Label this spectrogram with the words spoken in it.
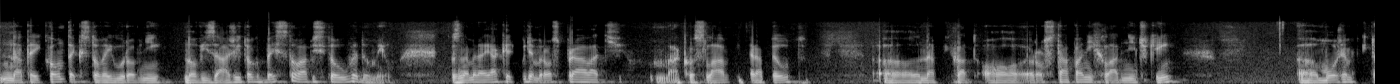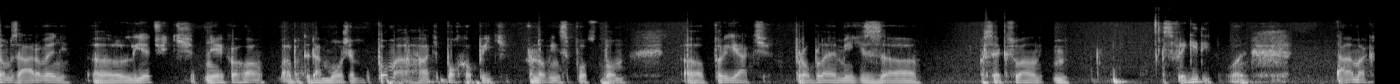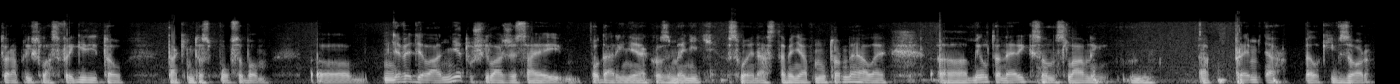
na tej kontextovej úrovni nový zážitok bez toho, aby si to uvedomil. To znamená, ja keď budem rozprávať ako slávny terapeut eh, napríklad o roztápaní chladničky, eh, môžem pritom zároveň liečiť niekoho, alebo teda môžem pomáhať pochopiť a novým spôsobom prijať problémy s sexuálnym s frigiditou dáma, ktorá prišla s frigiditou, takýmto spôsobom e, nevedela, netušila, že sa jej podarí nejako zmeniť svoje nastavenia vnútorné, ale e, Milton Erickson, slávny a pre mňa veľký vzor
